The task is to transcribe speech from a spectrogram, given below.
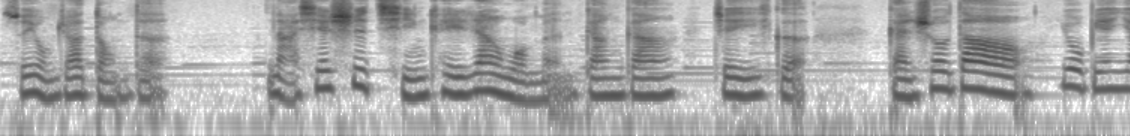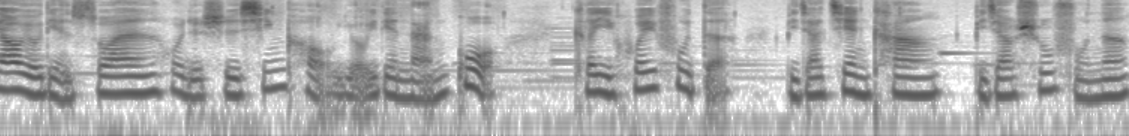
所以，我们就要懂得哪些事情可以让我们刚刚这一个感受到右边腰有点酸，或者是心口有一点难过，可以恢复的比较健康、比较舒服呢？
